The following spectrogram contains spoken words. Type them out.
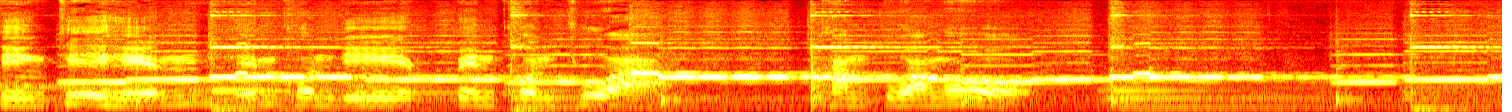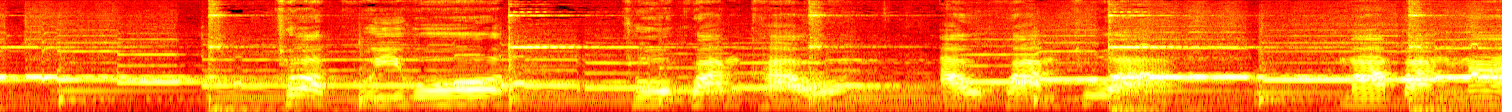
สิ่งที่เห็นเห็นคนดีเป็นคนชั่วทำตัวโง่ ชอบคุยโว โชว์ความเขา เอาความชั่ว มาบังหน้า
